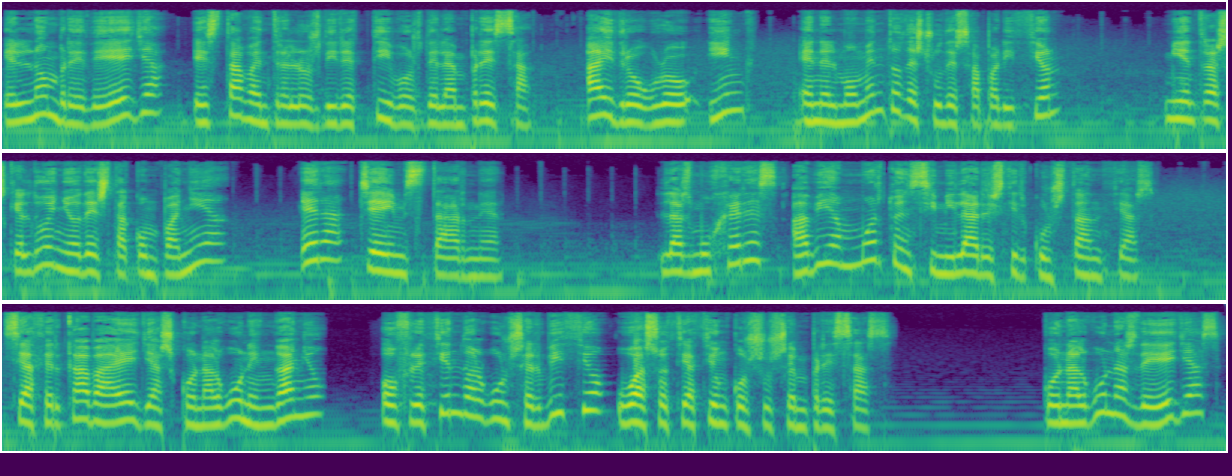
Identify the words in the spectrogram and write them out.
El nombre de ella estaba entre los directivos de la empresa Hydrogrow Inc. en el momento de su desaparición, mientras que el dueño de esta compañía era James Turner, las mujeres habían muerto en similares circunstancias. Se acercaba a ellas con algún engaño, ofreciendo algún servicio o asociación con sus empresas. Con algunas de ellas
